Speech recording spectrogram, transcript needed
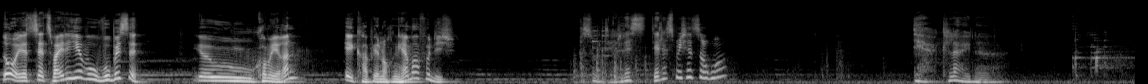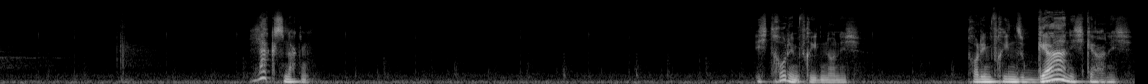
So, jetzt der zweite hier. Wo, wo bist du? Jo, komm hier ran. Ich hab hier noch einen Hammer für dich. Achso, der lässt, der lässt mich jetzt in Ruhe? Der Kleine. Lachsnacken. Ich trau dem Frieden noch nicht. Trau dem Frieden so gar nicht, gar nicht.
